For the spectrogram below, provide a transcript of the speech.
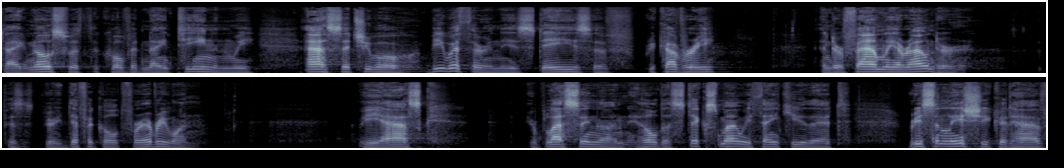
diagnosed with the COVID 19, and we ask that you will be with her in these days of recovery and her family around her. This is very difficult for everyone. We ask your blessing on Hilda Stixma. We thank you that recently she could have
